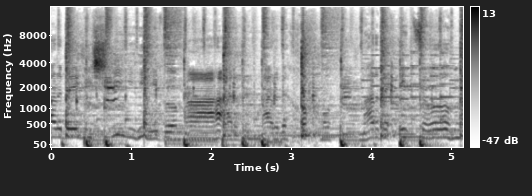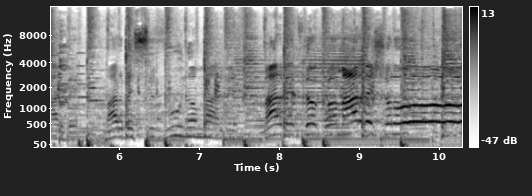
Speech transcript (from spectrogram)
مرد یشیب و مرد مرد خوب و مرد ایتو مرد مرد سبون و مرد مرد دوک و مرد شلو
